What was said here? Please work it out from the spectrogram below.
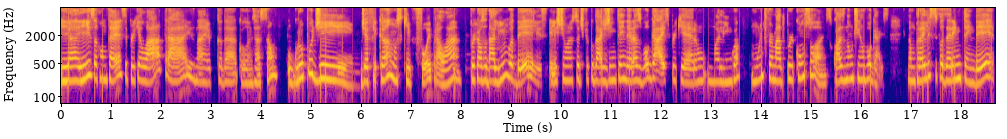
E aí isso acontece porque lá atrás, na época da colonização, o grupo de, de africanos que foi para lá, por causa da língua deles, eles tinham essa dificuldade de entender as vogais, porque eram uma língua muito formada por consoantes, quase não tinham vogais. Então, para eles se fazerem entender,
